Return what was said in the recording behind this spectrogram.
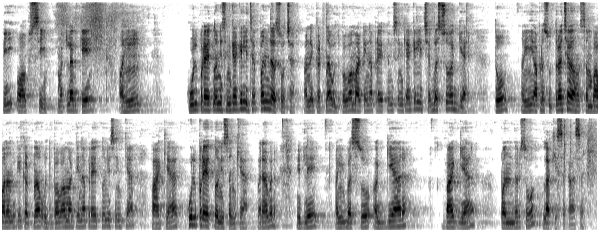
P of C મતલબ કે અહીં કુલ પ્રયત્નોની સંખ્યા કેટલી છે? પંદરસો છે. અને ઘટના ઉદ્ભવવા માટેના પ્રયત્નોની સંખ્યા કેટલી છે? બસો અગિયાર. તો અહીં આપણે સૂત્ર છે સંભાવનાનું કે ઘટના ઉદ્ભવવા માટેના પ્રયત્નોની સંખ્યા ભાગ્યા કુલ પ્રયત્નોની સંખ્યા. બરાબર? એટલે અહીં બસો અગિયાર ભાગ્યા પંદરસો લખી શકાશે.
